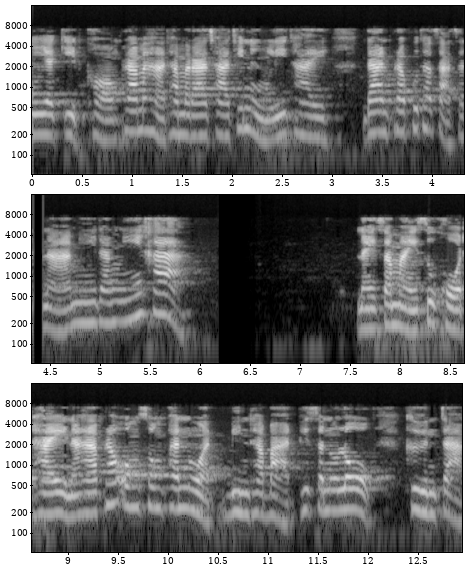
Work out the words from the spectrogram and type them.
ณียกิจของพระมหาธรรมราชาที่หนึ่งลีไทย ด้านพระพุทธศาสนามีดังนี้ค่ะ ในสมัยสุขโขทัยนะคะ พระองค์ทรงผนวดบินทบาทพิษณุโลก คืนจาก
